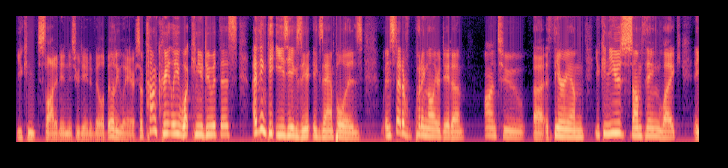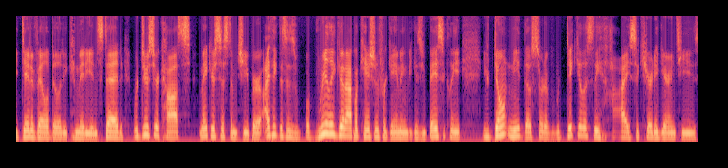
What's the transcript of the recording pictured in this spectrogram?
you can slot it in as your data availability layer. So concretely, what can you do with this? I think the easy ex example is instead of putting all your data onto uh, Ethereum, you can use something like a data availability committee instead, reduce your costs, make your system cheaper. I think this is a really good application for gaming because you basically, you don't need those sort of ridiculously high security guarantees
